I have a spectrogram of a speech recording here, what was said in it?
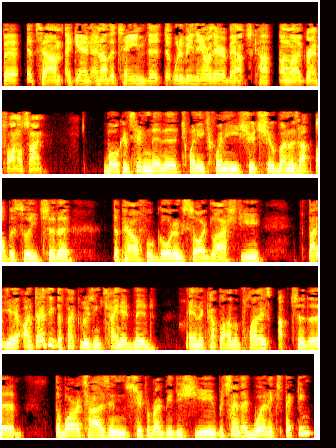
But um, again, another team that, that would have been there or thereabouts come uh, grand final time. Well, considering they're the 2020 Shute Shield runners up, obviously to the the powerful Gordon side last year. But yeah, I don't think the fact losing Tane Edmed and a couple of other players up to the the Waratahs in Super Rugby this year, which something they weren't expecting.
